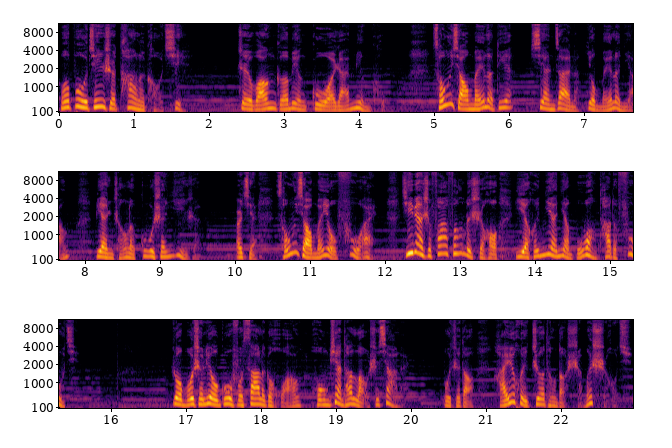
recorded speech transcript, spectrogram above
我不禁是叹了口气，这王革命果然命苦，从小没了爹。现在呢，又没了娘，变成了孤身一人，而且从小没有父爱，即便是发疯的时候，也会念念不忘他的父亲。若不是六姑父撒了个谎，哄骗他老实下来，不知道还会折腾到什么时候去。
